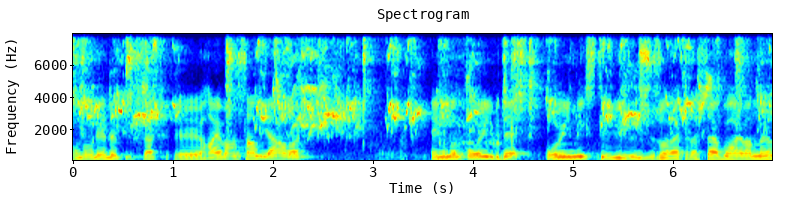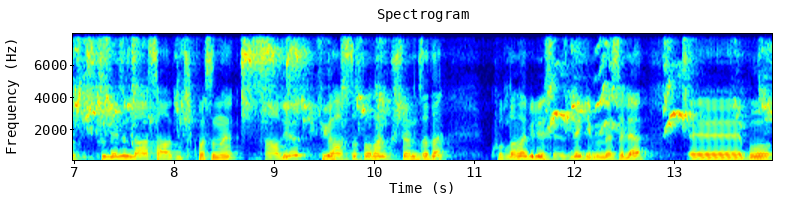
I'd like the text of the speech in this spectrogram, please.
Onu oraya dökmüşler. Ee, hayvansal yağ var. Animal oil bir de oil mix diye bir ürünümüz var arkadaşlar. Bu hayvanların tüylerinin daha sağlıklı çıkmasını sağlıyor. Tüy hastası olan kuşlarınıza da kullanabilirsiniz. Ne gibi mesela? Ee, bu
